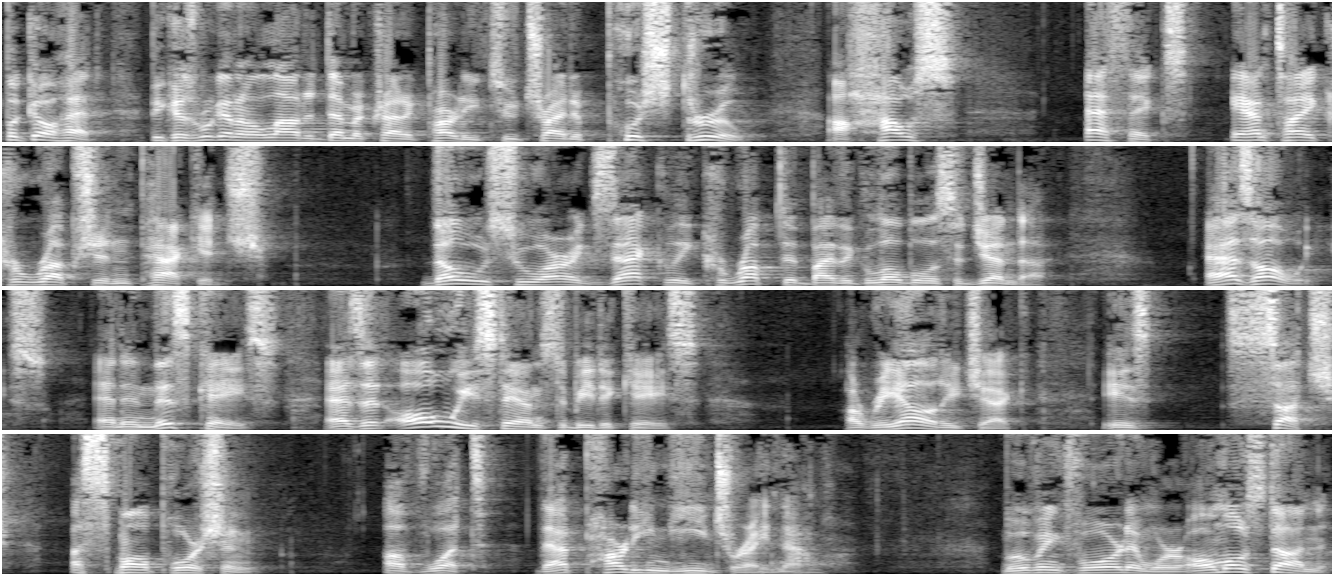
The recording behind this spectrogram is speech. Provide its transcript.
but go ahead, because we're going to allow the Democratic Party to try to push through a House ethics anti corruption package. Those who are exactly corrupted by the globalist agenda. As always, and in this case, as it always stands to be the case, a reality check is such a small portion of what that party needs right now. Moving forward, and we're almost done.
